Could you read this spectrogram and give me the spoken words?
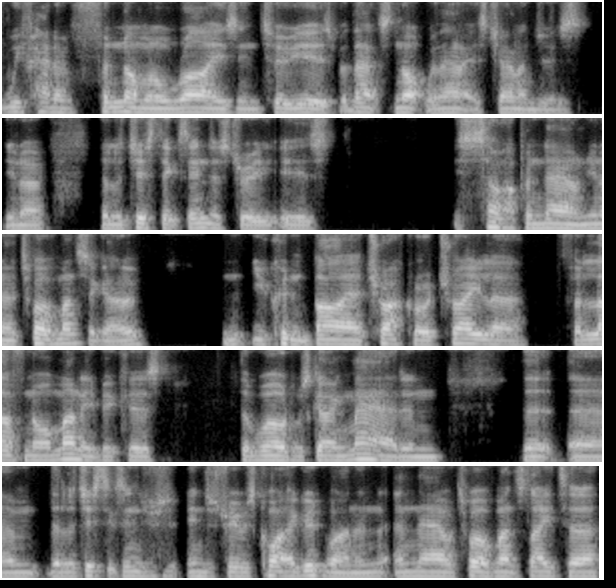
we've had a phenomenal rise in two years but that's not without its challenges you know. The logistics industry is is so up and down you know 12 months ago you couldn't buy a truck or a trailer for love nor money because the world was going mad and that um, the logistics industry, was quite a good one. And and now 12 months later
